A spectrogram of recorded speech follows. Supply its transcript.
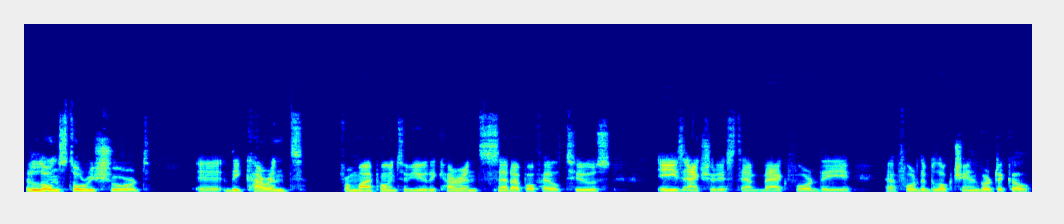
The long story short, uh, the current, from my point of view, the current setup of L2s is actually a step back for the uh, for the blockchain vertical.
